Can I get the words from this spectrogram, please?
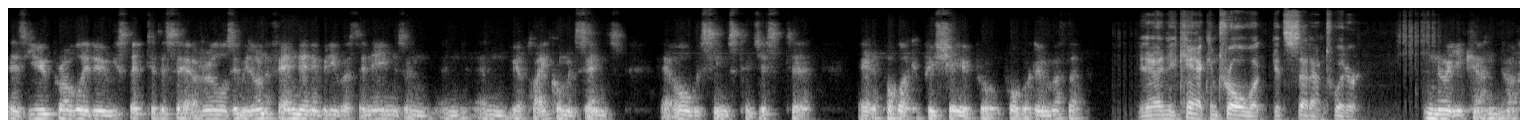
as you probably do, we stick to the set of rules that we don't offend anybody with the names and, and, and we apply common sense. It always seems to just to, uh, the public appreciate what we're doing with it. Yeah, and you can't control what gets said on Twitter. No, you can't. No.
